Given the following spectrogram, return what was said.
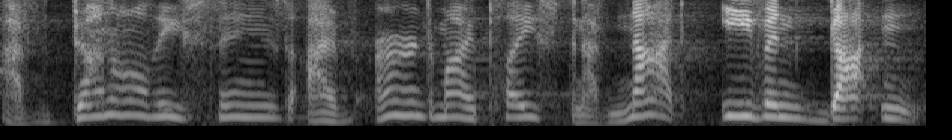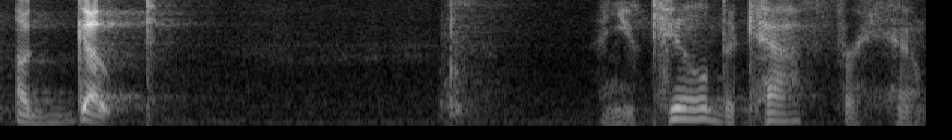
I've done all these things, I've earned my place, and I've not even gotten a goat. And you killed the calf for him.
